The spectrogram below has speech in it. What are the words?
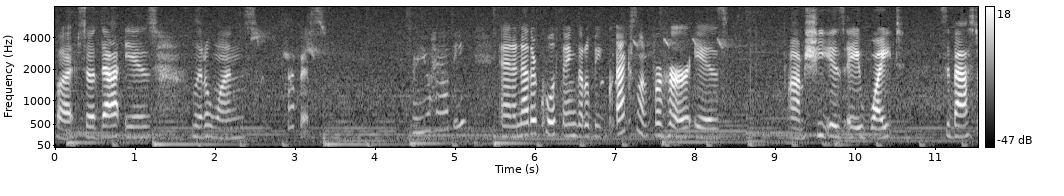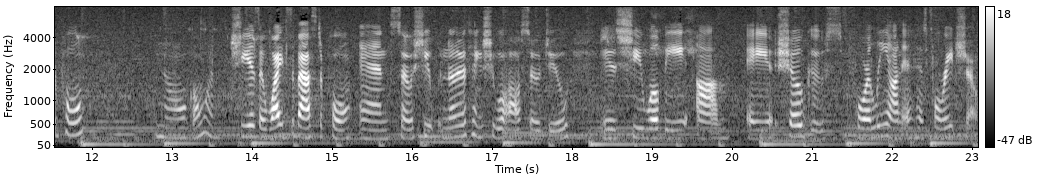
But, so that is little one's purpose. Are you happy? And another cool thing that'll be excellent for her is um, she is a white Sebastopol. No, go on. She is a white Sebastopol, and so she. Another thing she will also do is she will be um, a show goose for Leon in his 4-H show.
